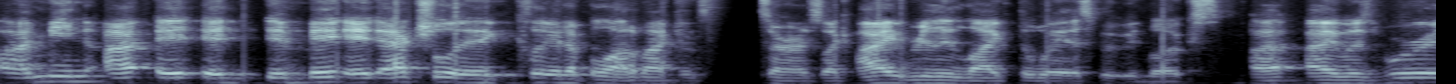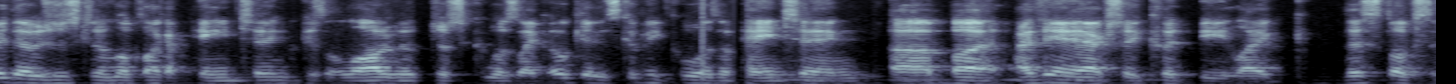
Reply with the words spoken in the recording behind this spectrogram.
I mean, I, it, it it it actually cleared up a lot of my concerns. Like, I really like the way this movie looks. I, I was worried that it was just going to look like a painting because a lot of it just was like, okay, this could be cool as a painting, uh, but I think it actually could be like this looks.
